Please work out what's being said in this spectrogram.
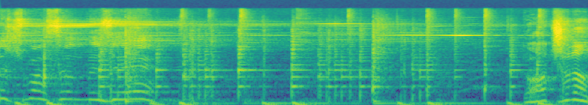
karışmasın bizi. Kaçına.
